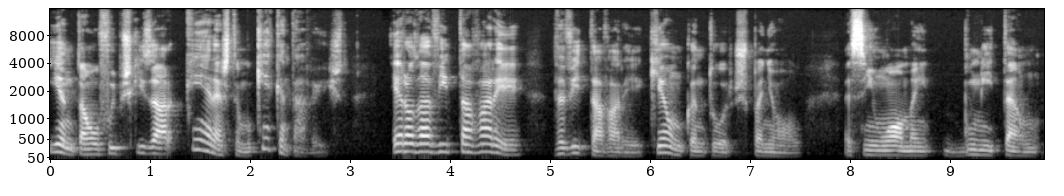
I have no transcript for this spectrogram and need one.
E então eu fui pesquisar quem era esta música, quem é que cantava isto? Era o David Tavaré. David Tavaré, que é um cantor espanhol assim um homem bonitão,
